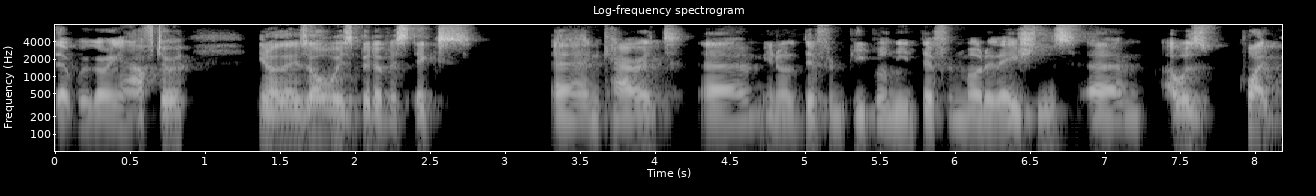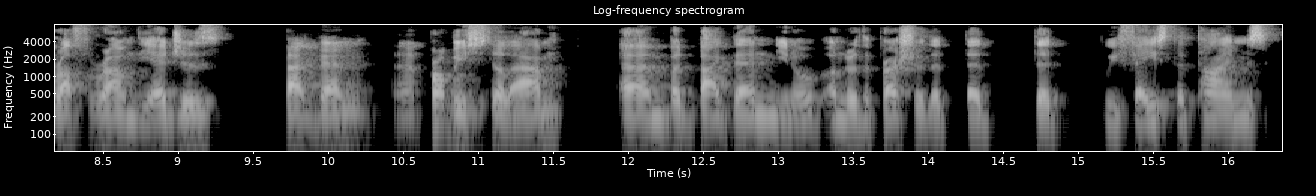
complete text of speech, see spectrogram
that we're going after. You know, there's always a bit of a sticks and carrot. Um, you know, different people need different motivations. Um, I was quite rough around the edges back then. Uh, probably still am. Um, but back then, you know, under the pressure that that that we faced at times,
